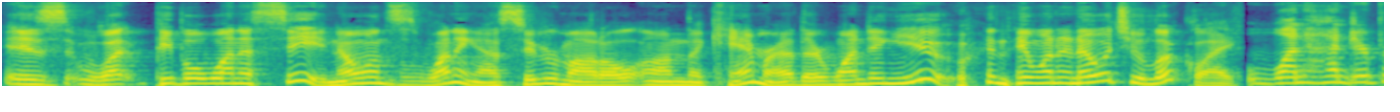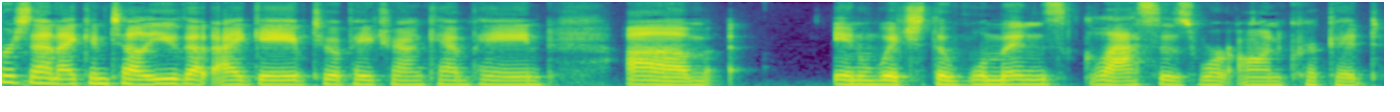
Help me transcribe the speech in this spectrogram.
is what people want to see. No one's wanting a supermodel on the camera. They're wanting you, and they want to know what you look like. One hundred percent. I can tell you that I gave to a Patreon campaign. Um, in which the woman's glasses were on crooked.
